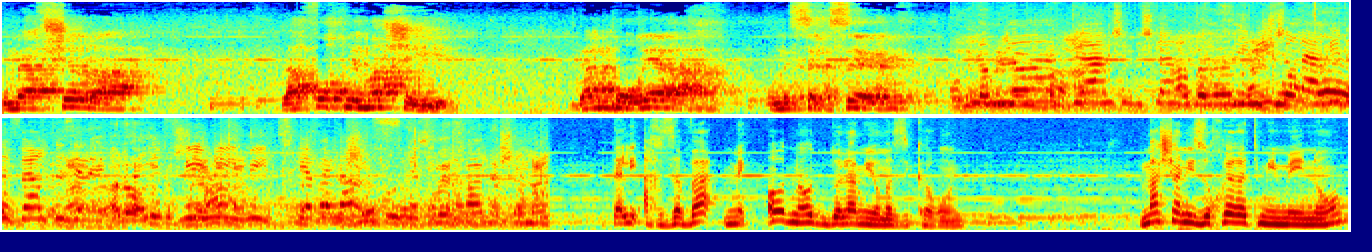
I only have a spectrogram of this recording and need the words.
ומאפשר לה להפוך למה שהיא, גן פורח ומשגשג. הייתה לי אכזבה מאוד מאוד גדולה מיום הזיכרון. מה שאני זוכרת ממנו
